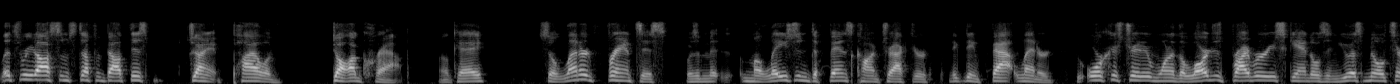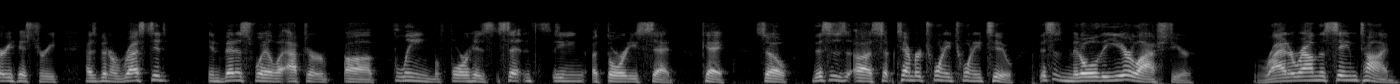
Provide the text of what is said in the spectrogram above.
let's read off some stuff about this giant pile of dog crap. Okay? So Leonard Francis was a Malaysian defense contractor nicknamed Fat Leonard who orchestrated one of the largest bribery scandals in U.S. military history, has been arrested in Venezuela after uh, fleeing before his sentencing authorities said. Okay, so this is uh, September 2022. This is middle of the year last year, right around the same time.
